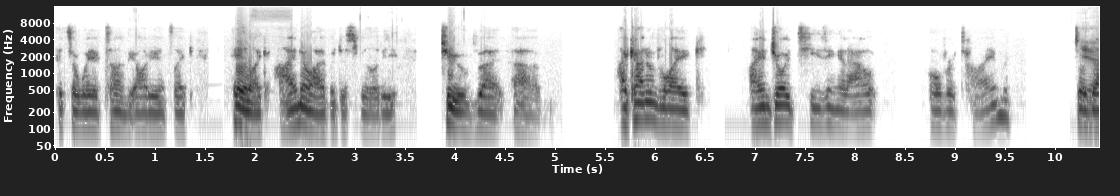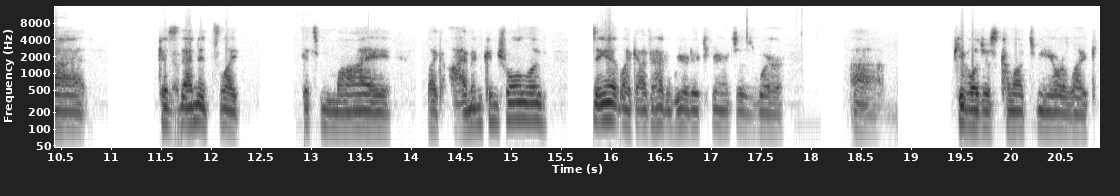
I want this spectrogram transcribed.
it's a way of telling the audience like, hey, like I know I have a disability too, but um, I kind of like I enjoy teasing it out over time so Yeah. that because then it's like it's my like I'm in control of seeing it. Like I've had weird experiences where um, people just come up to me or like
